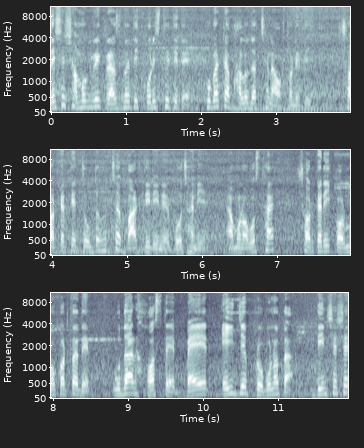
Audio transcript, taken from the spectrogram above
দেশের সামগ্রিক রাজনৈতিক পরিস্থিতিতে খুব একটা ভালো যাচ্ছে না অর্থনীতি। সরকারকে চলতে হচ্ছে বাড়তি ঋণের বোঝা নিয়ে। এমন অবস্থায় সরকারি কর্মকর্তাদের উদার হস্তে ব্যয়ের এই যে প্রবণতা, দিন শেষে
